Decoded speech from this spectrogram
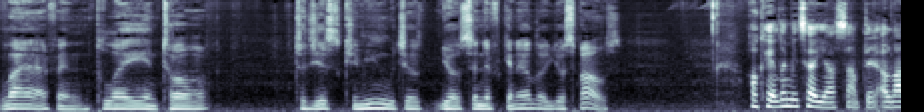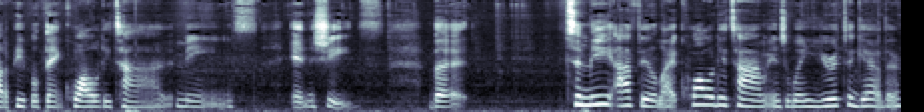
laugh and play and talk to just commune with your your significant other, your spouse. Okay, let me tell y'all something. A lot of people think quality time means in the sheets. But to me, I feel like quality time is when you're together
